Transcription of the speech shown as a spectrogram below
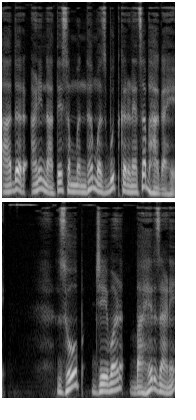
आदर आणि नातेसंबंध मजबूत करण्याचा भाग आहे. झोप जेवण बाहेर जाणे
